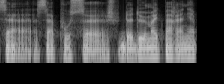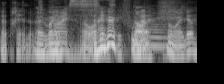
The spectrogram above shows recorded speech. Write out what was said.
ça, ça, pousse euh, de 2 mètres par année à peu près. Ouais, c'est fou. Hein? Oh my God.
